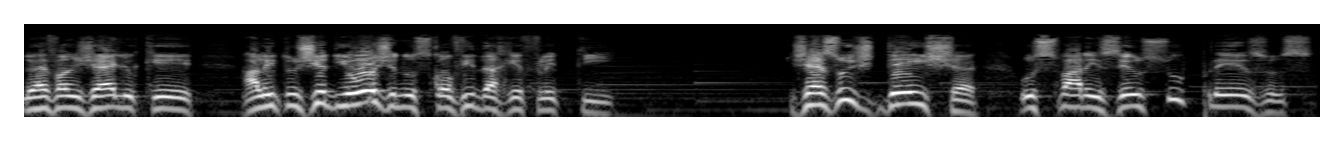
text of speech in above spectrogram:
No Evangelho que a liturgia de hoje nos convida a refletir, Jesus deixa os fariseus surpresos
